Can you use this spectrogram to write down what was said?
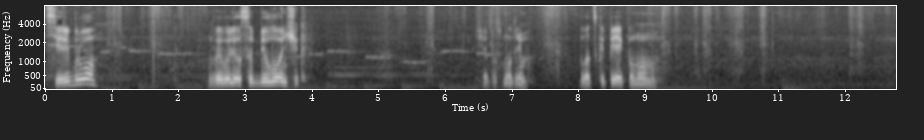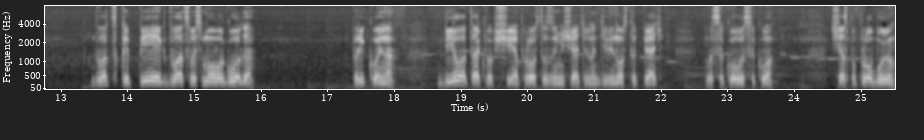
серебро вывалился белончик. Сейчас посмотрим. 20 копеек, по-моему. 20 копеек 28 -го года. Прикольно. Било так вообще просто замечательно. 95. Высоко-высоко. Сейчас попробую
